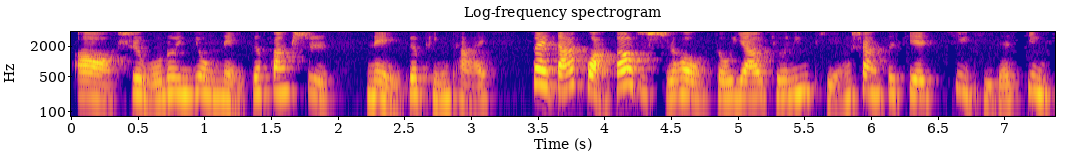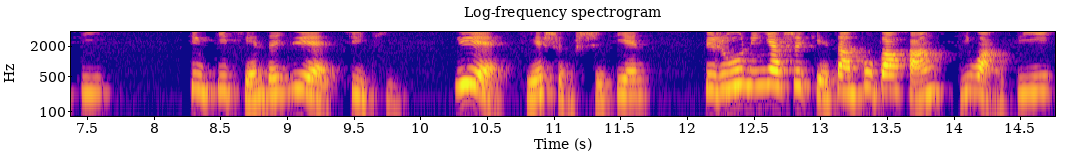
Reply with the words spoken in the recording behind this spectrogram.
二是无论用哪个方式、哪个平台，在打广告的时候，都要求您填上这些具体的信息。信息填得越具体。越节省时间，比如您要是写上不包含洗碗机、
